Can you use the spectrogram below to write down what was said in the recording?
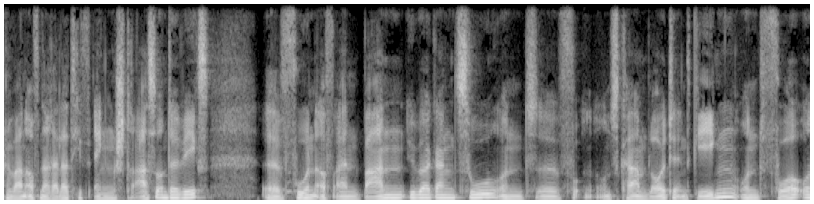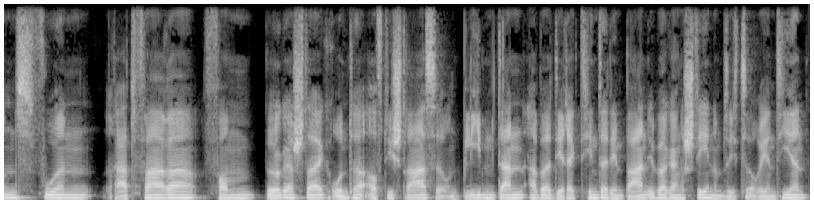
wir waren auf einer relativ engen Straße unterwegs äh, fuhren auf einen Bahnübergang zu und äh, uns kamen Leute entgegen und vor uns fuhren Radfahrer vom Bürgersteig runter auf die Straße und blieben dann aber direkt hinter dem Bahnübergang stehen, um sich zu orientieren.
